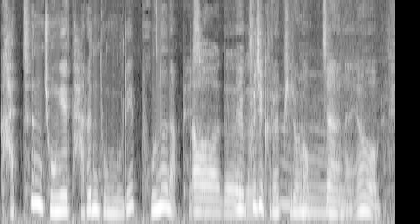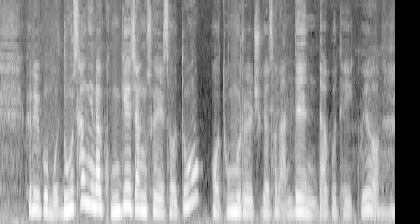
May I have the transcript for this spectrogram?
같은 종의 다른 동물이 보는 앞에서 아, 네, 네, 굳이 그럴 필요는 음. 없잖아요. 그리고 뭐 노상이나 공개 장소에서도 어, 동물을 죽여서는 안 된다고 돼 있고요. 음.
